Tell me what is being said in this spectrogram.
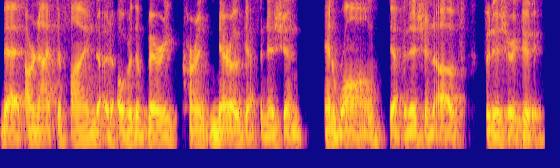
that are not defined uh, over the very current narrow definition and wrong definition of fiduciary duty.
